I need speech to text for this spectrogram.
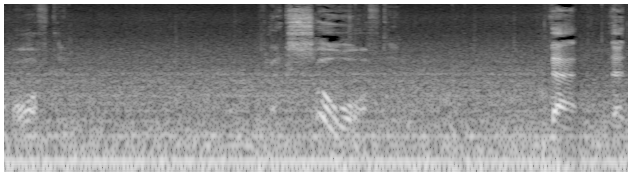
often, like so often, that that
